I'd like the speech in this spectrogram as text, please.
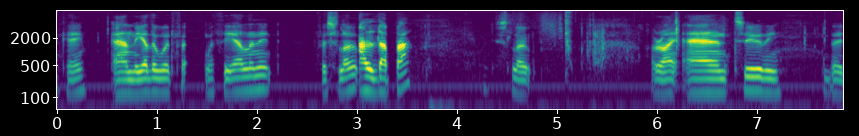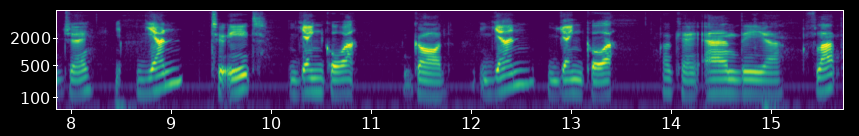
Okay, and the other word for, with the L in it for slope, Aldapa, slope. All right, and to the the J jan, to eat, jainkoa. God. Jan, jainkoa. Okay, and the uh, flap,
